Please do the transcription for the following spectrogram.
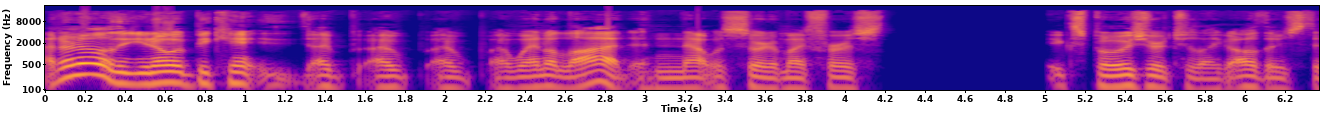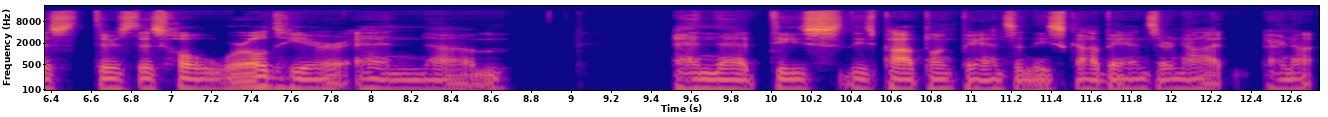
I don't know you know it became I, I i i went a lot and that was sort of my first exposure to like oh there's this there's this whole world here and um and that these these pop punk bands and these ska bands are not are not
